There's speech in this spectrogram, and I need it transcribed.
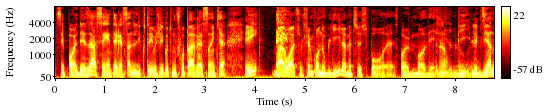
c'est pas un désastre. C'est intéressant de l'écouter. Je l'écoute une fois par euh, cinq ans. Et Ben ouais, c'est le film qu'on oublie, là, mais tu sais, c'est pas, euh, c'est pas un mauvais non, film. Puis Luc Diane,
